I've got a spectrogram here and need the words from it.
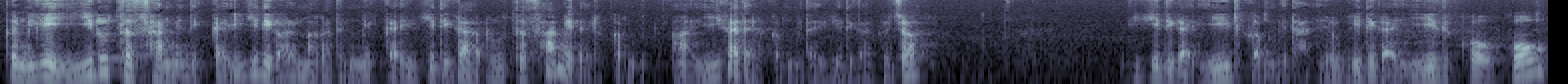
그럼 이게 2루트 3이니까 이 길이가 얼마가 됩니까? 이 길이가 루트 3이 될 겁니다. 아, 2가 될 겁니다. 이 길이가. 그죠? 이 길이가 2일 겁니다. 이 길이가 2일 거고,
